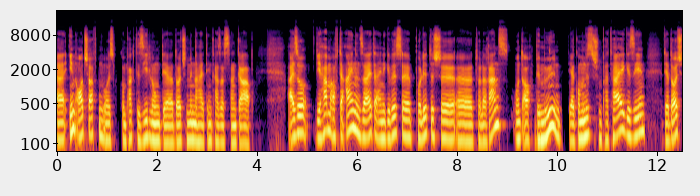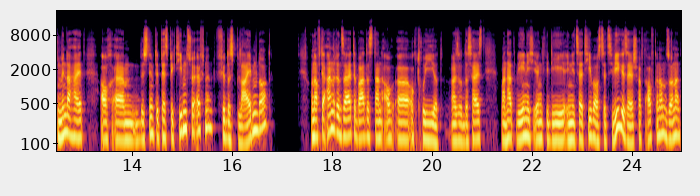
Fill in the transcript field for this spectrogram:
äh, in Ortschaften, wo es kompakte Siedlungen der deutschen Minderheit in Kasachstan gab. Also wir haben auf der einen Seite eine gewisse politische äh, Toleranz und auch Bemühen der kommunistischen Partei gesehen, der deutschen Minderheit auch ähm, bestimmte Perspektiven zu öffnen für das Bleiben dort. Und auf der anderen Seite war das dann auch äh, oktroyiert. Also das heißt, man hat wenig irgendwie die Initiative aus der Zivilgesellschaft aufgenommen, sondern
